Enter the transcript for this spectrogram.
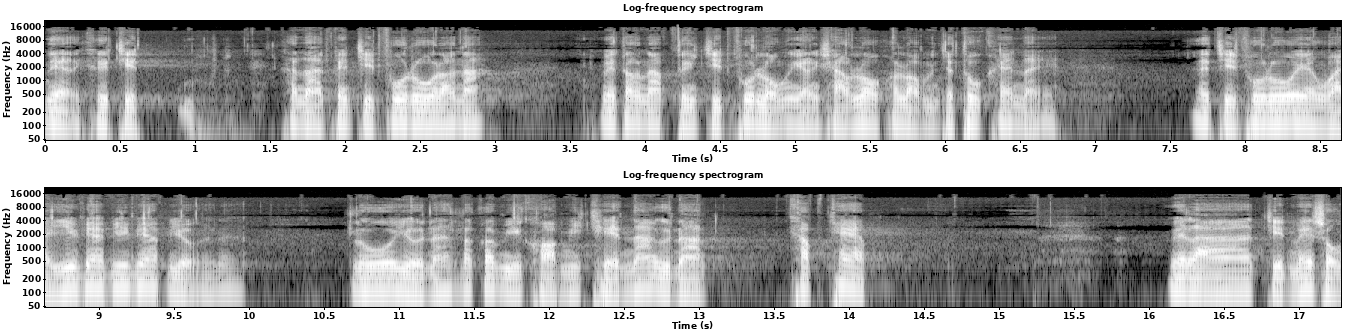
เนี่ยคือจิต ขนาดเป็นจิตผู้รู้แล้วนะ ไม่ต้องนับถึงจิตผู้หลงอย่างชาวโลกเขาหรอกมันจะทุกข์แค่ไหนถ้าจิตผู้รู้ยังไหวยิบแยบยิบแยบอยู่นะรู้อยู่นะ แล้วก็มีขอบมีเขนหน้าอึนัดคับแคบ เวลาจิตไม่ทรง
